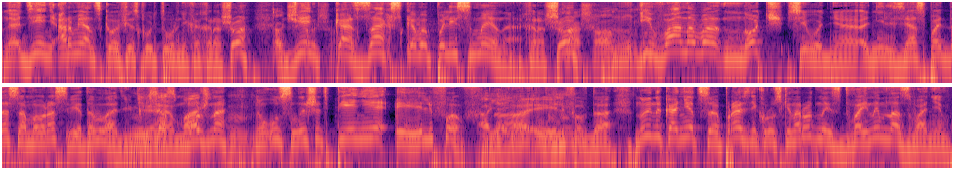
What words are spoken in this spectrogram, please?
Э, День армянского физкультурника, хорошо? Очень День хорошо. казахского полисмена, хорошо? Хорошо. Иванова ночь сегодня. Нельзя спать до самого рассвета, Владик. Нельзя Э, спать? Можно ну, услышать пение эльфов. Да, Ай-яй-яй. эльфов, да. Ну и, наконец, э, праздник русский народный с двойным названием.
